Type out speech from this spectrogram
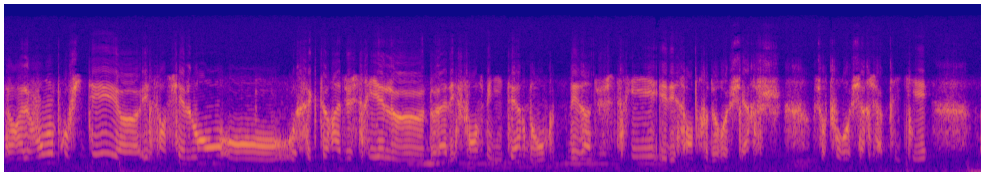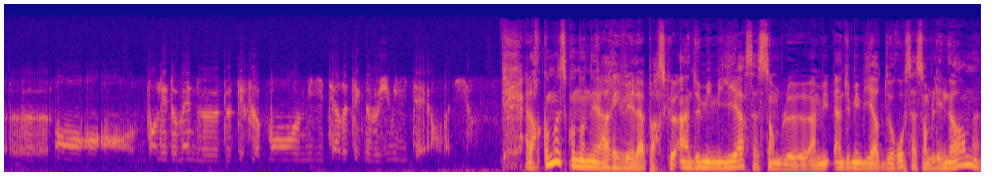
Alors elles vont profiter essentiellement au industriel de la défense militaire, donc des industries et des centres de recherche, surtout recherche appliquée euh, dans les domaines de développement militaire, de technologie militaire, on va dire. Alors comment est-ce qu'on en est arrivé là? Parce qu'un demi-milliard, ça semble un, demi-milliard d'euros, ça semble énorme.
